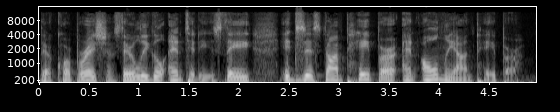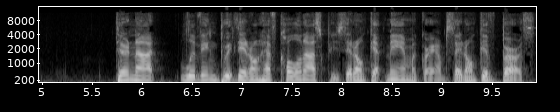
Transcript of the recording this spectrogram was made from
They're corporations. They're legal entities. They exist on paper and only on paper. They're not living. They don't have colonoscopies. They don't get mammograms. They don't give birth.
